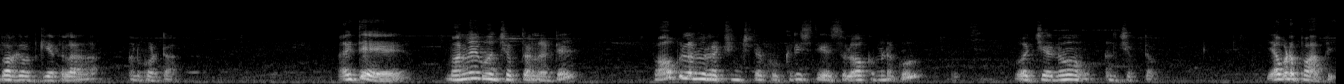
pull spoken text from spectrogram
భగవద్గీతలా అనుకుంటా. అయితే మనమేమని చెప్తానంటే పాపులను రక్షించుటకు క్రీస్తు యేసు లోకమునకు వచ్చాను అని చెప్తాం. ఎవడు పాపి?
